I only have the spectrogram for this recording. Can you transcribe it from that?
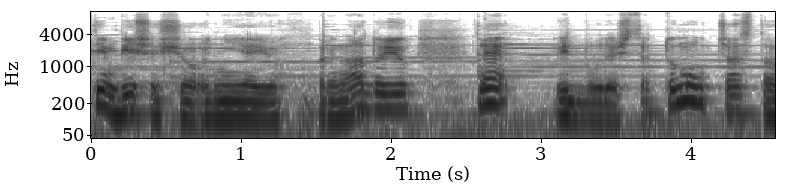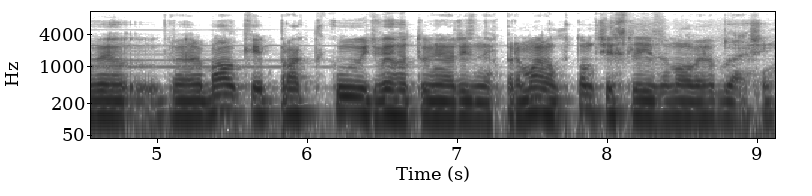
Тим більше, що однією принадою не відбудешся. Тому часто рибалки практикують виготовлення різних приманок, в тому числі і зимових блешень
